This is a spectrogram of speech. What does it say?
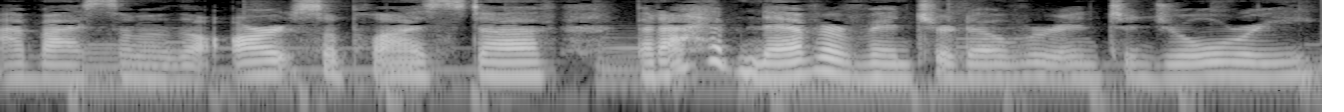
I buy some of the art supply stuff, but I have never ventured over into jewelry.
